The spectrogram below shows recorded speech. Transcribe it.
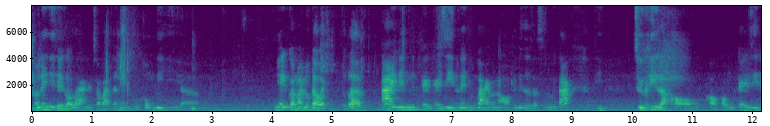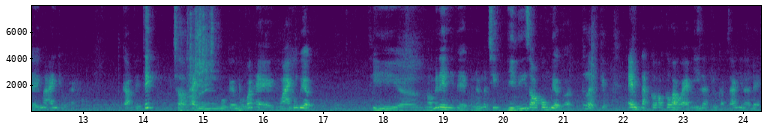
nó nên như thế rõ ràng để cho bản thân mình cũng không bị ờ, uh, như anh còn nói lúc đầu ấy tức là ai nên cái cái gì nó nên đúng vai của nó. Thì bây giờ giả sử đối tác thì trừ khi là họ họ có một cái gì đấy mà anh kiểu cảm thấy thích trở thành một cái mối quan hệ ngoài công việc thì uh, nó mới nên như thế còn nếu mà chỉ vì lý do công việc nữa tức là kiểu em đặt câu hỏi câu hỏi của em ý là kiểu cảm giác như là để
